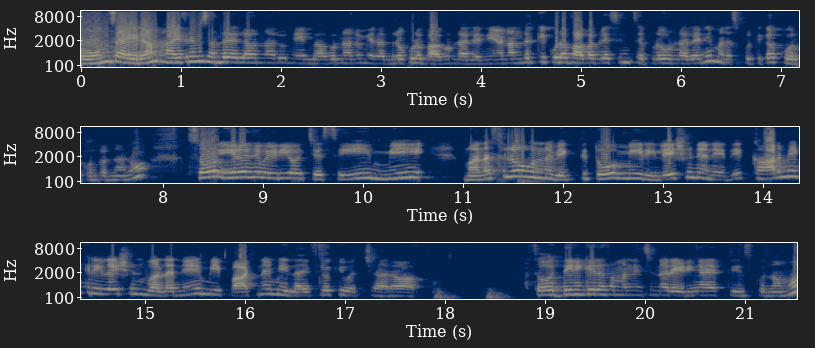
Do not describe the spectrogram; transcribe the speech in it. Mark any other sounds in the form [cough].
ఓం Sairam. Hi friends అందరూ ఎలా ఉన్నారు? నేను బాగున్నాను మీరందరూ కూడా బాగుండాలని అండ్ అందరికీ కూడా బాబా బ్లెస్సింగ్స్ ఎప్పుడూ ఉండాలని మనస్ఫూర్తిగా కోరుకుంటున్నాను. సో ఈ రోజు వీడియో వచ్చేసి మీ మనసులో ఉన్న వ్యక్తితో మీ రిలేషన్ అనేది కార్మిక్ రిలేషన్ వల్లనే మీ పార్ట్నర్ మీ లైఫ్లోకి వచ్చారా? సో దీనికి సంబంధించిన రీడింగ్ అనేది తీసుకుందాము.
